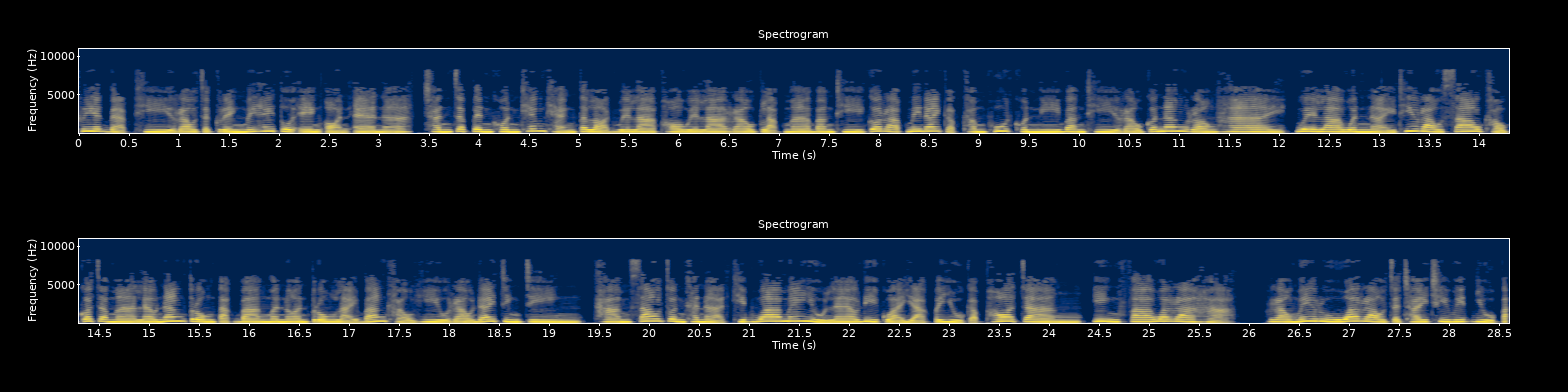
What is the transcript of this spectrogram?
เครียดแบบที เราจะเกรงไม่ให้ตัวเองอ่อนแอนะ ฉันจะเป็นคนเข้มแข็งตลอดเวลาพอเวลาเรากลับมาบางทีก็รับไม่ได้กับคำพูดคนนี้บางทีเราก็นั่งร้องไห้ เวลาวันไหนที่เราเศร้าเขาาก็จะมาแล้วนั่งตรงตักบางมานอนตรงไหลบ้างเขาฮิวเราได้จริง ๆ ถามเศร้าจนขนาดคิดว่าไม่อยู่แล้วดีกว่าอยากไปอยู่กับพ่อจัง อิงฟ้าวราหะ เราไม่รู้ว่าเราจะใช้ชีวิตอยู่ไป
